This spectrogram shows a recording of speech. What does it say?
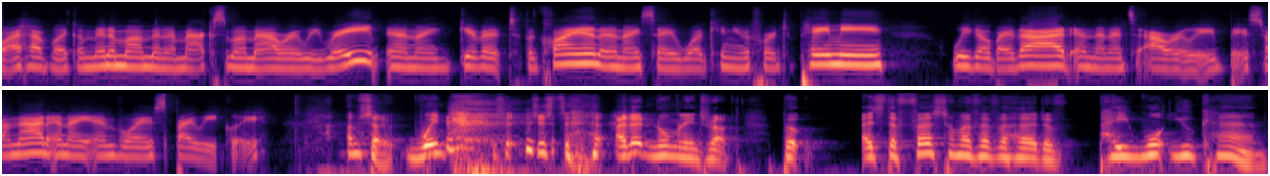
I have like a minimum and a maximum hourly rate and I give it to the client and I say, what can you afford to pay me? We go by that and then it's hourly based on that and I invoice biweekly. I'm sorry. When so just I don't normally interrupt, but it's the first time I've ever heard of pay what you can.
